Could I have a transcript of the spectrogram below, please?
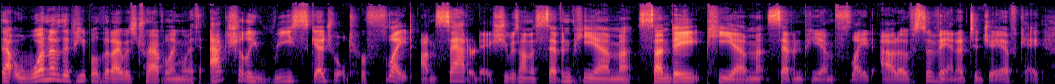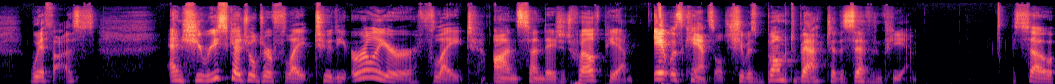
that one of the people that I was traveling with actually rescheduled her flight on Saturday. She was on a 7 p.m., Sunday PM, 7 p.m. flight out of Savannah to JFK with us and she rescheduled her flight to the earlier flight on Sunday to 12 p.m. It was canceled. She was bumped back to the 7 p.m. So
